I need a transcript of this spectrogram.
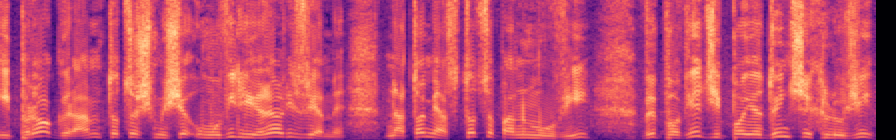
i program, to cośmy się umówili, realizujemy. Natomiast to, co pan mówi, wypowiedzi pojedynczych ludzi,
